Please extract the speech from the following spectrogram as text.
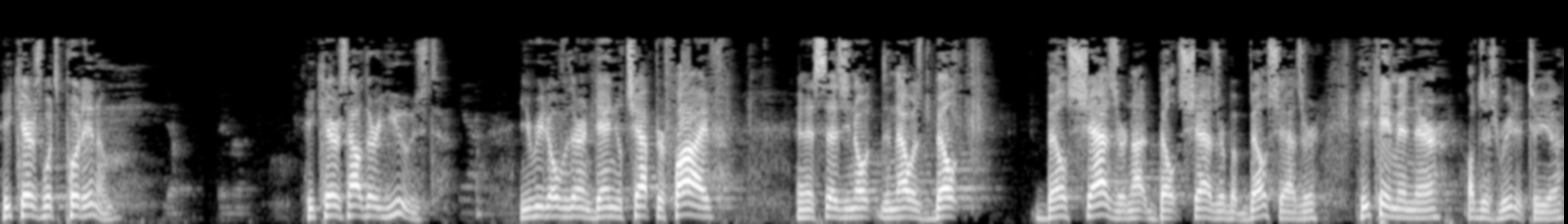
He cares what's put in them. He cares how they're used. You read over there in Daniel chapter 5, and it says, you know, then that was Belt, Belshazzar, not Belshazzar, but Belshazzar. He came in there. I'll just read it to you.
